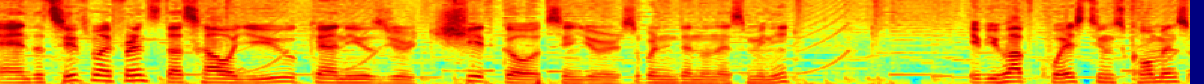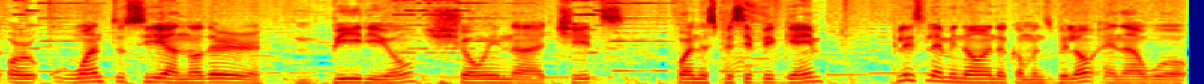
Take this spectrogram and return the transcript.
and that's it my friends. That's how you can use your cheat codes in your Super Nintendo NES Mini. If you have questions comments or want to see another video showing uh, cheats for a specific game please let me know in the comments below and I will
